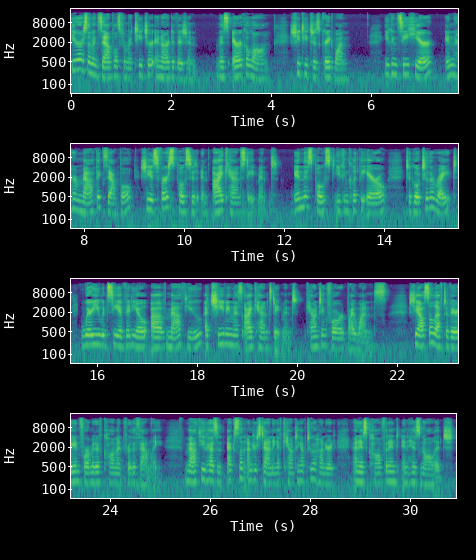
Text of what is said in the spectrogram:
Here are some examples from a teacher in our division, Miss Erica Long. She teaches grade 1. You can see here in her math example, she has first posted an I can statement. In this post, you can click the arrow to go to the right, where you would see a video of Matthew achieving this I can statement, counting forward by ones. She also left a very informative comment for the family. Matthew has an excellent understanding of counting up to 100 and is confident in his knowledge.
